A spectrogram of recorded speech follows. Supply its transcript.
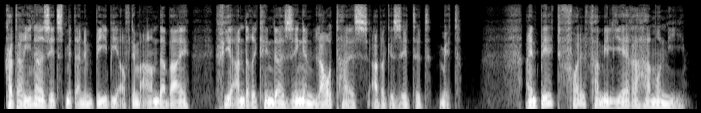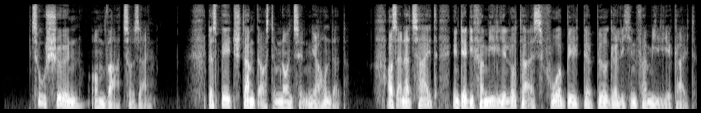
Katharina sitzt mit einem Baby auf dem Arm dabei, vier andere Kinder singen lauthals, aber gesittet mit. Ein Bild voll familiärer Harmonie. Zu schön, um wahr zu sein. Das Bild stammt aus dem 19. Jahrhundert. Aus einer Zeit, in der die Familie Luther als Vorbild der bürgerlichen Familie galt.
